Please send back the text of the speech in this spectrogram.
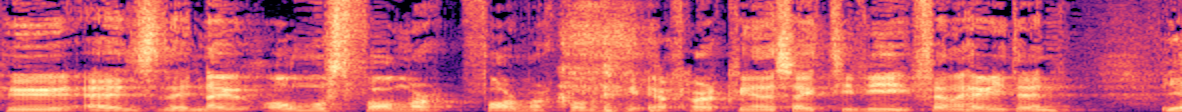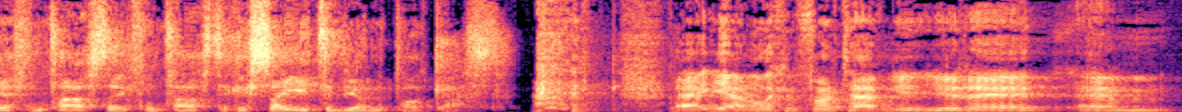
who is the now almost former former commentator for Queen of the South TV. Finlay, how are you doing? Yeah, fantastic, fantastic. Excited to be on the podcast. uh, yeah, I'm looking forward to having you. You're uh, um,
